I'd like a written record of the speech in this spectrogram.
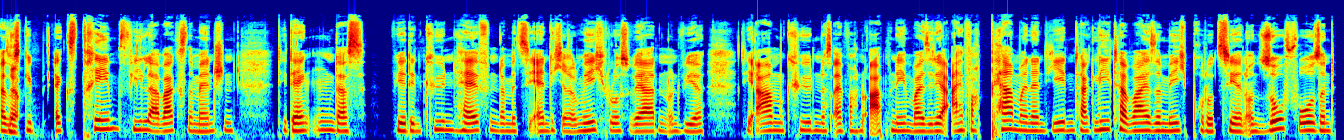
Also Ja. es gibt extrem viele erwachsene Menschen, die denken, dass wir den Kühen helfen, damit sie endlich ihre Milch loswerden und wir die armen Kühen das einfach nur abnehmen, weil sie dir einfach permanent jeden Tag literweise Milch produzieren und so froh sind,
